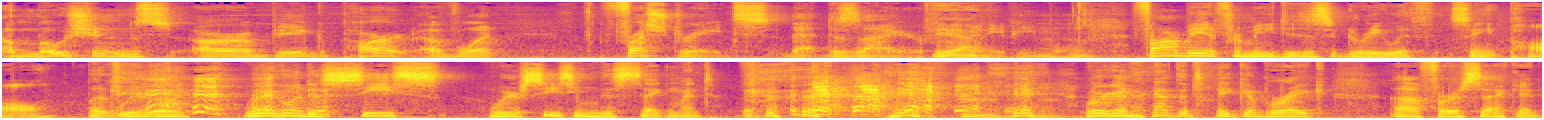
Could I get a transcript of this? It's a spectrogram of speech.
emotions are a big part of what frustrates that desire for Yeah. many people. Mm-hmm. Far be it from me to disagree with St. Paul, but we're going, we're going to cease. We're ceasing this segment. we're going to have to take a break uh, for a second.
